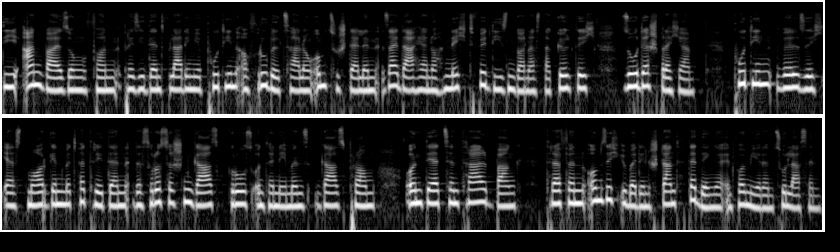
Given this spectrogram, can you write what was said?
Die Anweisung von Präsident Wladimir Putin auf Rubelzahlung umzustellen sei daher noch nicht für diesen Donnerstag gültig, so der Sprecher. Putin will sich erst morgen mit Vertretern des russischen Gasgroßunternehmens Gazprom und der Zentralbank treffen, um sich über den Stand der Dinge informieren zu lassen.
